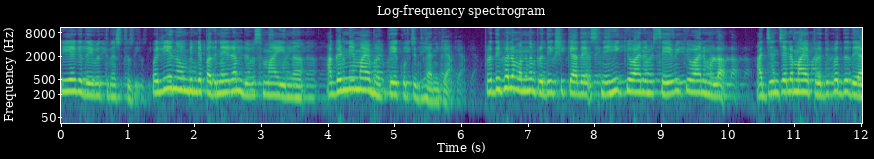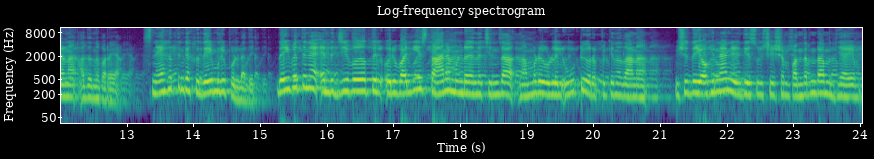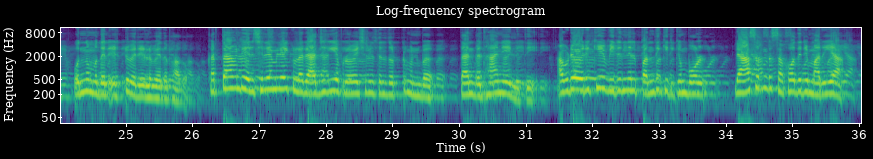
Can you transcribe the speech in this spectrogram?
ത്രിയേക ദൈവത്തിന് സ്തുതി. വലിയ നോമ്പിന്റെ പതിനേഴാം ദിവസമായി ഇന്ന് അഗണ്യമായ ഭക്തിയെക്കുറിച്ച് ധ്യാനിക്കാം. പ്രതിഫലം ഒന്നും പ്രതീക്ഷിക്കാതെ സ്നേഹിക്കുവാനും സേവിക്കുവാനുമുള്ള അജഞ്ചലമായ പ്രതിബദ്ധതയാണ് അതെന്ന് പറയാം. സ്നേഹത്തിന്റെ ഹൃദയമുടിപ്പുള്ളതിൽ ദൈവത്തിന് എന്റെ ജീവിതത്തിൽ ഒരു വലിയ സ്ഥാനമുണ്ട് എന്ന ചിന്ത നമ്മുടെ ഉള്ളിൽ ഊട്ടിയുറപ്പിക്കുന്നതാണ് വിശുദ്ധ യോഹന്നാൻ എഴുതിയ സുവിശേഷം പന്ത്രണ്ടാം അധ്യായം ഒന്നു മുതൽ എട്ട് വരെയുള്ള വേദഭാഗം. കർത്താവിന്റെ എരിശിലേമിലേക്കുള്ള രാജകീയ പ്രവേശനത്തിന് തൊട്ടു മുൻപ് താൻ ബഥാനിയയിലെത്തി. അവിടെ ഒരുക്കിയ വിരുന്നിൽ പന്തിക്കിരിക്കുമ്പോൾ ലാസറിന്റെ സഹോദരി മറിയ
